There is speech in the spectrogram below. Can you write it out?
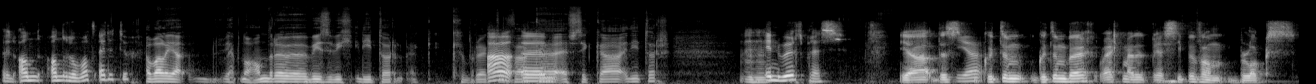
een an andere wat-editor? Ah, wel ja, je hebt nog andere WYSIWYG-editor. Ik, ik, gebruik ah, vaak um, ehm, FCK-editor. Mhm. In WordPress? Ja, dus ja. Gutenberg werkt met het principe van blocks.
